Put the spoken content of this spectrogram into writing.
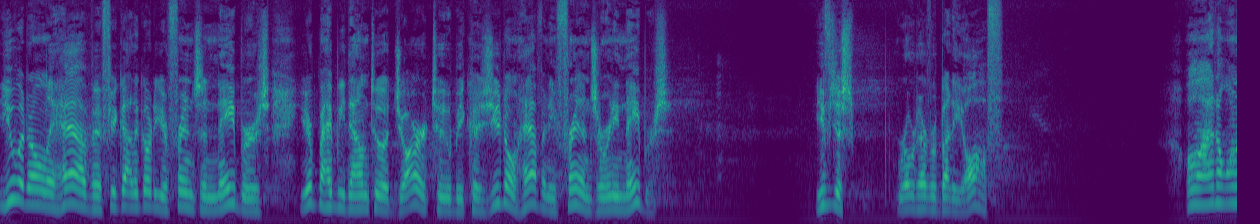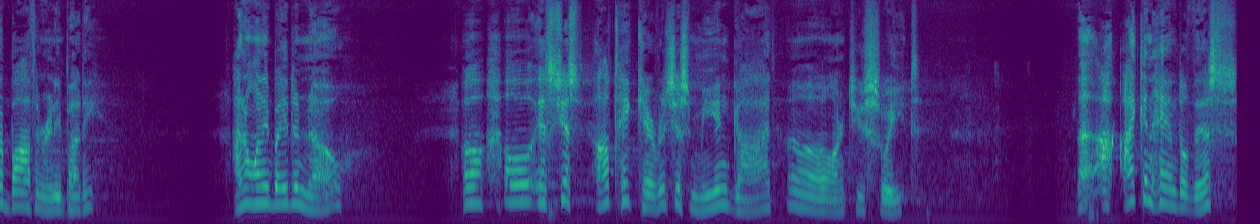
you would only have, if you got to go to your friends and neighbors, you're maybe down to a jar or two because you don't have any friends or any neighbors. You've just wrote everybody off. Oh, I don't want to bother anybody. I don't want anybody to know. Oh, oh, it's just, I'll take care of it. It's just me and God. Oh, aren't you sweet? I, I can handle this.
